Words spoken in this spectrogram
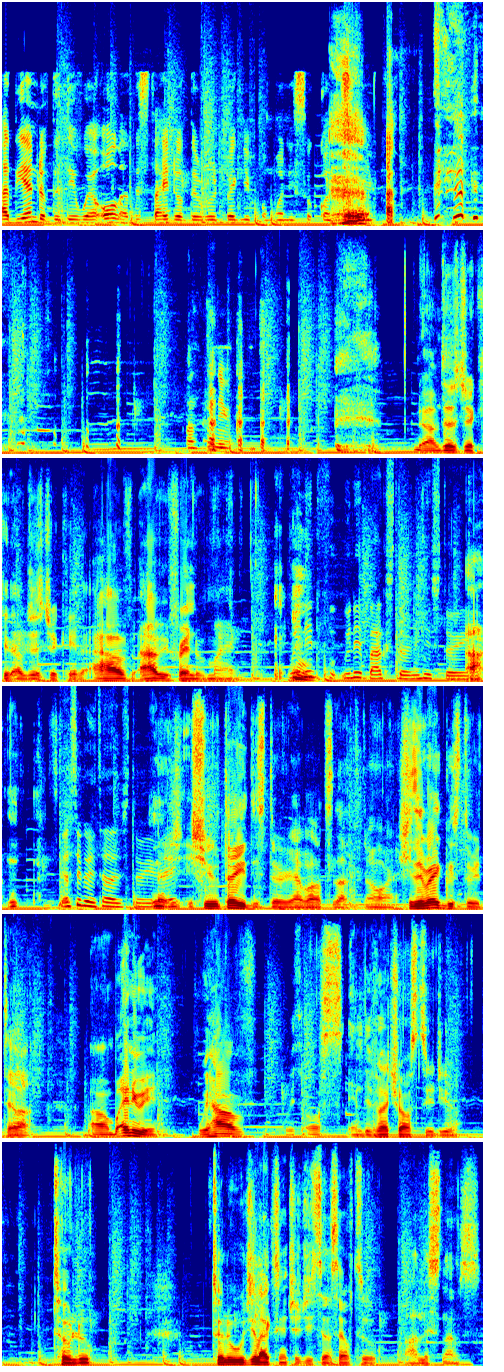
At the end of the day, we're all at the side of the road begging for money. So continue. continue. no, I'm just joking. I'm just joking. I have I have a friend of mine. we need fu- we need backstory. We need story. Uh, You're still going to tell us the story, no, right? she- she'll tell you the story about that. Don't worry. She's a very good storyteller. Um, but anyway, we have with us in the virtual studio Tolu. Tolu, would you like to introduce yourself to our listeners?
